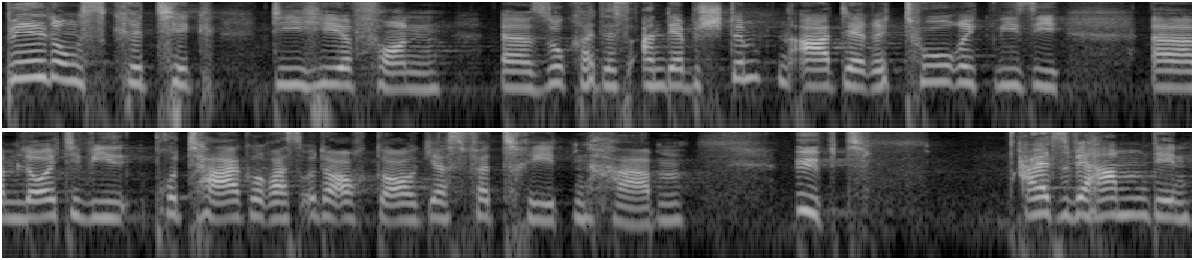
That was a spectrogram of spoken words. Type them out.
Bildungskritik, die hier von äh, Sokrates an der bestimmten Art der Rhetorik, wie sie äh, Leute wie Protagoras oder auch Gorgias vertreten haben, übt. Also wir haben den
